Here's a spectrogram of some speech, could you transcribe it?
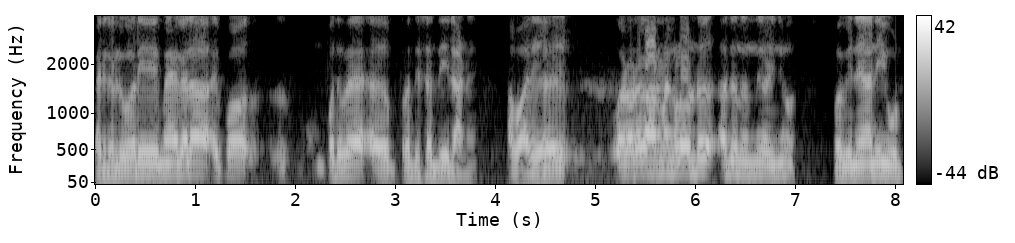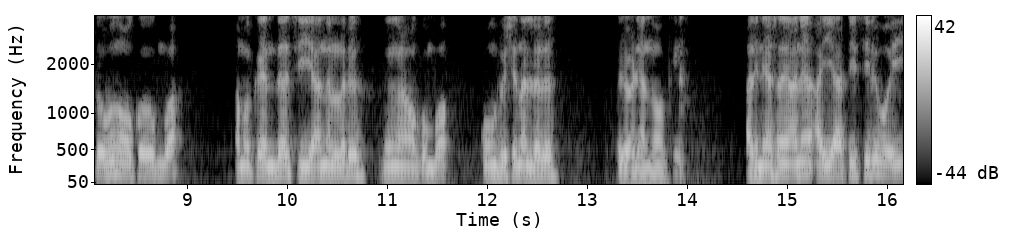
കരിങ്കല്ല് കോറി മേഖല ഇപ്പോൾ പൊതുവെ പ്രതിസന്ധിയിലാണ്. അപ്പോൾ അത് ഓരോരോ കാരണങ്ങൾ കൊണ്ട് അത് നിന്ന് കഴിഞ്ഞു. അപ്പോൾ പിന്നെ ഞാൻ യൂട്യൂബ് നോക്കുമ്പോൾ നമുക്ക് എന്താ ചെയ്യാന്നുള്ളൊരു ഇങ്ങനെ നോക്കുമ്പോൾ കൂൺകൃഷി നല്ലൊരു പരിപാടിയാണ് നോക്കി. അതിനുശേഷം ഞാൻ ഐ ആർ ടി സിയിൽ പോയി.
